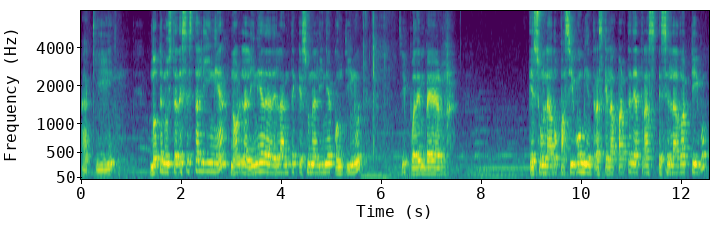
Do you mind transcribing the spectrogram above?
Aquí noten ustedes esta línea, ¿no? La línea de adelante que es una línea continua. ¿sí? Pueden ver es un lado pasivo mientras que la parte de atrás es el lado activo.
